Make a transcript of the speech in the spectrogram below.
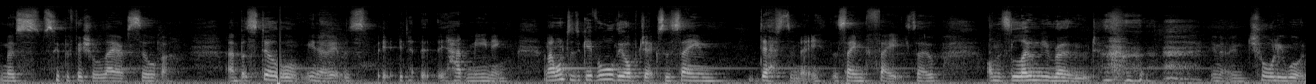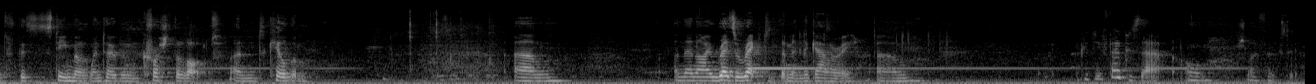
most superficial layer of silver. Um, but still, you know, it, was, it, it, it had meaning. And I wanted to give all the objects the same destiny, the same fate. So on this lonely road, you know, in Chorleywood, this steamroller went over and crushed the lot and killed them. Um, and then I resurrected them in the gallery. Um, could you focus that? Or shall I focus it?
